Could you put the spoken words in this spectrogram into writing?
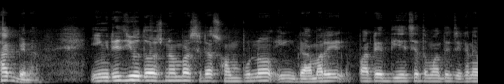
থাকবে না। ইংরেজিও দশ নম্বর, সেটা সম্পূর্ণ গ্রামারের পার্টে দিয়েছে তোমাদের, যেখানে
